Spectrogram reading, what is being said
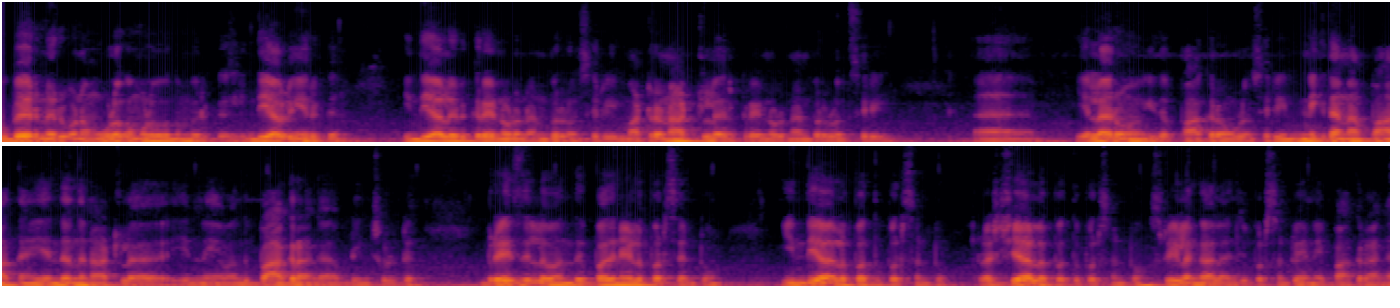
உபேர் நிறுவனம் உலகம் முழுவதும் இருக்குது இந்தியாவிலையும் இருக்குது இந்தியாவில் இருக்கிற என்னோடய நண்பர்களும் சரி மற்ற நாட்டில் இருக்கிற என்னோடய நண்பர்களும் சரி எல்லோரும் இதை பார்க்குறவங்களும் சரி இன்றைக்கி தான் நான் பார்த்தேன் எந்தெந்த நாட்டில் என்னை வந்து பார்க்குறாங்க அப்படின்னு சொல்லிட்டு பிரேசிலில் வந்து பதினேழு பர்சன்ட்டும் இந்தியாவில் பத்து பர்சன்ட்டும் ரஷ்யாவில் பத்து பர்சன்ட்டும் ஸ்ரீலங்காவில் அஞ்சு பர்சன்ட்டும் என்னை பார்க்குறாங்க.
